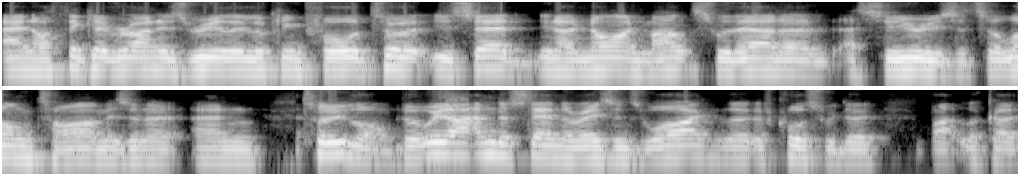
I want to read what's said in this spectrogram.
and I think everyone is really looking forward to it. You said, you know, nine months without a, a, series, it's a long time, isn't it? And too long. But we understand the reasons why. Of course we do. But look, I,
